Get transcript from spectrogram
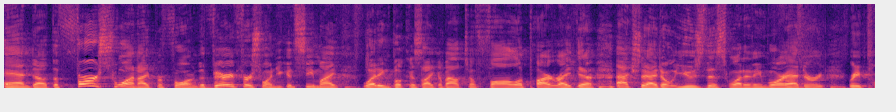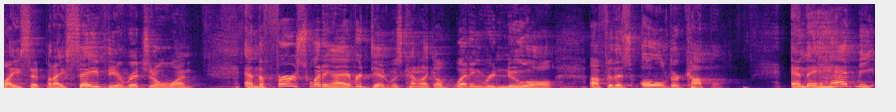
And uh, the first one I performed, the very first one, you can see my wedding book is like about to fall apart right there. Actually, I don't use this one anymore. I had to re- replace it, but I saved the original one. And the first wedding I ever did was kind of like a wedding renewal uh, for this older couple. And they had me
